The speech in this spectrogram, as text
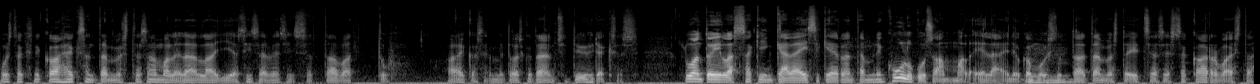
muistaakseni kahdeksan tämmöistä samalleläinlajia sisävesissä tavattu aikaisemmin, olisiko tämä nyt sitten yhdeksäs. Luontoillassakin käväisi kerran tämmöinen kulkusammal-eläin, joka mm-hmm. muistuttaa tämmöistä itse asiassa karvaista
